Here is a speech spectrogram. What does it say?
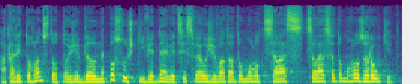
A tady tohle, to, že byl neposlušný v jedné věci svého života, to mohlo celé, celé se to mohlo zhroutit.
